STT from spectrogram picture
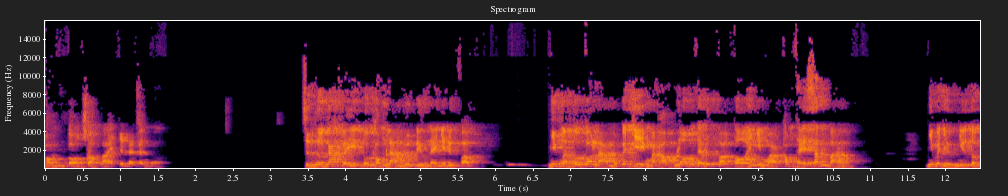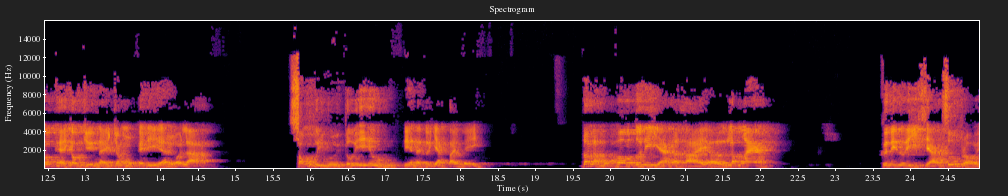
phong còn sót lại trên đất ấn độ. Xin thưa các vị, tôi không làm được điều này như đức phật. Nhưng mà tôi có làm một cái chuyện mà học lớn theo đức phật thôi, nhưng mà không thể sánh bằng nhưng mà dường như tôi có kể câu chuyện này trong một cái đĩa gọi là sống vì người tôi yêu. Đĩa này tôi giảng tại mỹ. Đó là một hôm tôi đi giảng ở tại ở long an. Khi đi tôi giảng xuống rồi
